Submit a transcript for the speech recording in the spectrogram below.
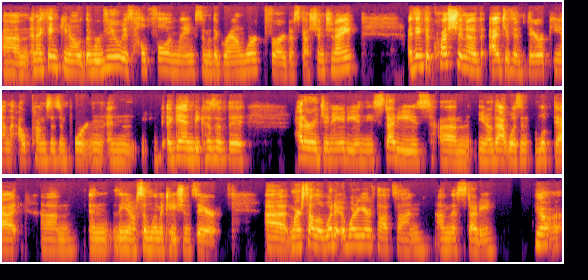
and I think you know the review is helpful in laying some of the groundwork for our discussion tonight. I think the question of adjuvant therapy on the outcomes is important, and again because of the heterogeneity in these studies, um, you know, that wasn't looked at, um, and you know, some limitations there. Uh, Marcello, what what are your thoughts on on this study? Yeah,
